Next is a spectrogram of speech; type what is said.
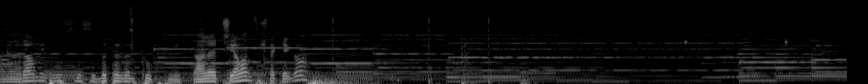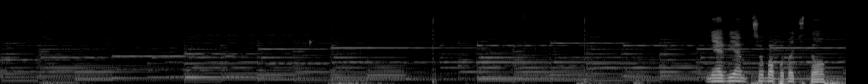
E, raw meat was better than cooked meat. Ale czy ja mam coś takiego? Nie wiem, trzeba podać to.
